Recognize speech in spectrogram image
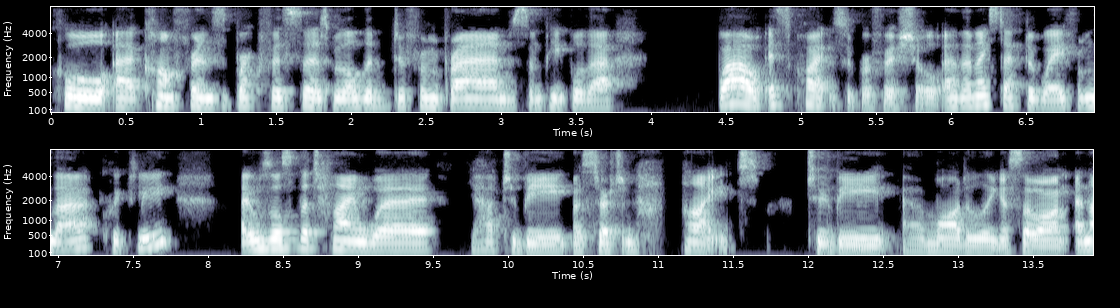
cool uh, conference breakfasts with all the different brands and people that, wow, it's quite superficial. And then I stepped away from that quickly. It was also the time where you had to be a certain height to be uh, modeling and so on. And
